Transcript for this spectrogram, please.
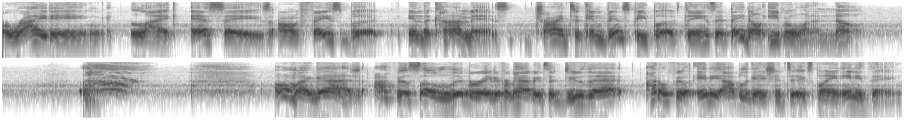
writing like essays on Facebook in the comments trying to convince people of things that they don't even want to know? Oh my gosh, I feel so liberated from having to do that. I don't feel any obligation to explain anything.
